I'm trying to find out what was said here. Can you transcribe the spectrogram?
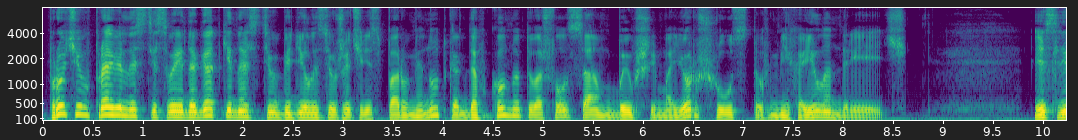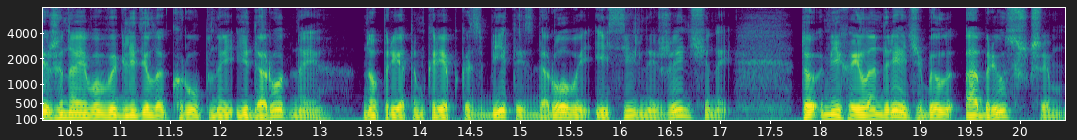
Впрочем, в правильности своей догадки Настя убедилась уже через пару минут, когда в комнату вошел сам бывший майор Шустов Михаил Андреевич. Если жена его выглядела крупной и дородной, но при этом крепко сбитой, здоровой и сильной женщиной, то Михаил Андреевич был обрюзгшим,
